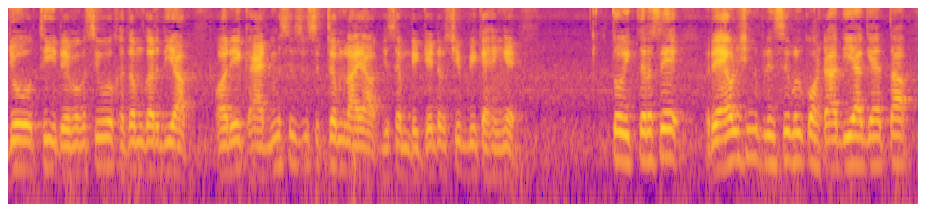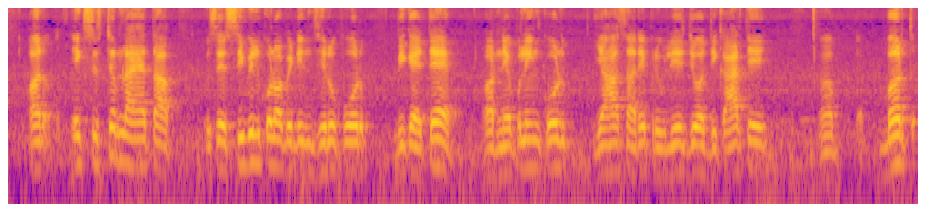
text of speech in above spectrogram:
जो थी डेमोक्रेसी को खत्म कर दिया और एक एडमिनिस्ट्रेटिव सिस्टम लाया, जिसे हम डिक्टेटरशिप भी कहेंगे। तो एक तरह से रेवोल्यूशन प्रिंसिपल को हटा दिया गया था और एक सिस्टम लाया था, उसे civil code of eighteen zero four भी कहते हैं। और नेपोलियन कोड यहाँ सारे प्रिविलेज जो अधिकार थे बर्थ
